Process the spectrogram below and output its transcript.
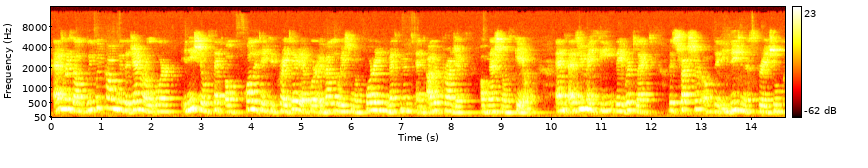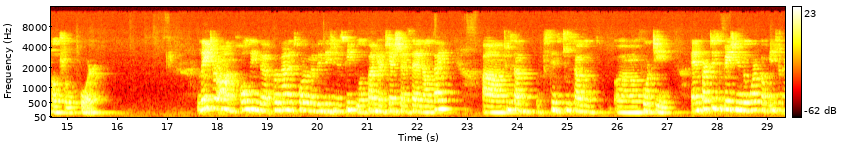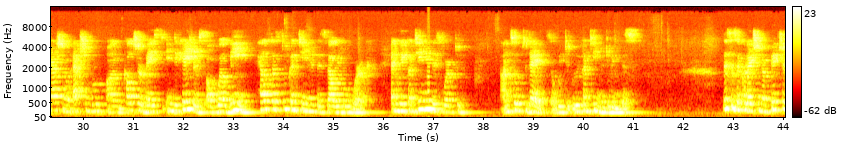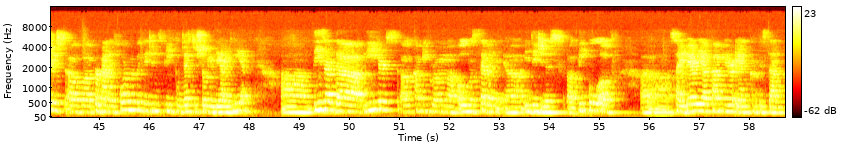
As a result, we could come with a general or initial set of qualitative criteria for evaluation of foreign investment and other projects of national scale. And as you may see, they reflect the structure of the indigenous spiritual cultural core. Later on, holding the Permanent Forum of Indigenous People of Pamir, Tian Shan, and Altai uh, 2000, since 2014, and participation in the work of International Action Group on Culture-Based Indicators of Well-Being helped us to continue this valuable work. And we continue this work to, until today, so we, do, we continue doing this. This is a collection of pictures of a permanent form of indigenous people, just to show you the idea. Uh, these are the leaders uh, coming from uh, almost seven uh, indigenous uh, people of uh, Siberia, Pamir, and Kyrgyzstan.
